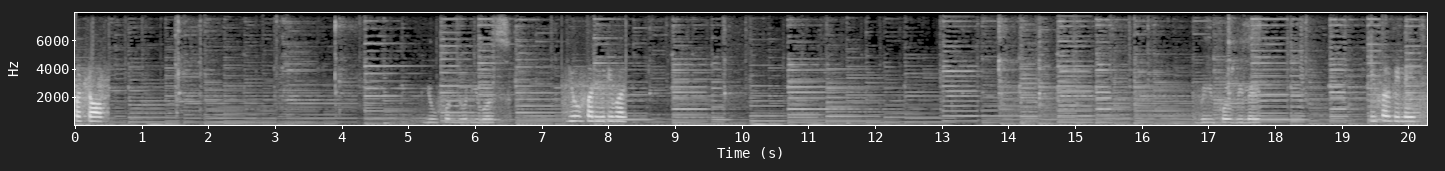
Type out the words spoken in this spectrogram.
For top. U for universe. U for universe. V for village. V for village.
